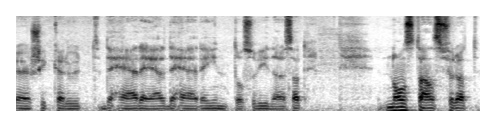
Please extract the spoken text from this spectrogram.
eh, skickar ut det här är, det här är inte och så vidare. Så att, någonstans för att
